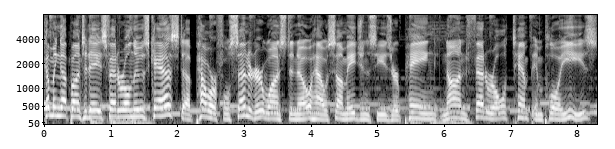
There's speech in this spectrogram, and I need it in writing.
Coming up on today's federal newscast, a powerful senator wants to know how some agencies are paying non federal temp employees.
